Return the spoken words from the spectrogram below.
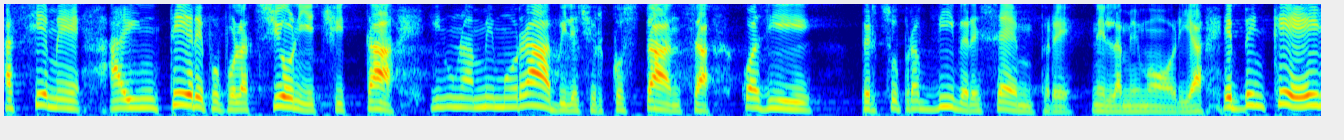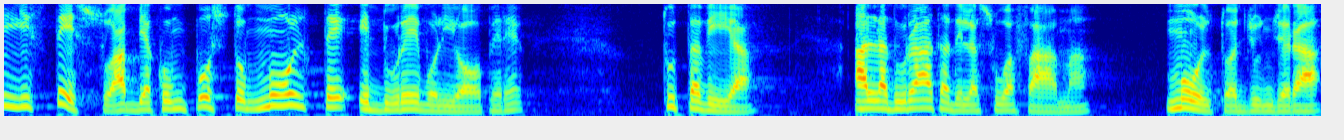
assieme a intere popolazioni e città, in una memorabile circostanza, quasi per sopravvivere sempre nella memoria, e benché egli stesso abbia composto molte e durevoli opere, tuttavia alla durata della sua fama, molto aggiungerà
